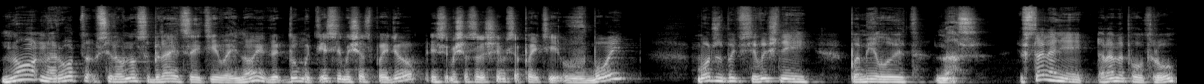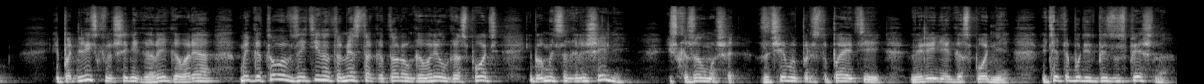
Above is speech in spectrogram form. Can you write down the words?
но народ все равно собирается идти войной и думает, если мы сейчас пойдем, если мы сейчас решимся пойти в бой, может быть, Всевышний помилует нас. И встали они рано поутру и поднялись к вершине горы, говоря, мы готовы взойти на то место, о котором говорил Господь, ибо мы согрешили. И сказал Маше, зачем вы приступаете веление Господне? Ведь это будет безуспешно.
